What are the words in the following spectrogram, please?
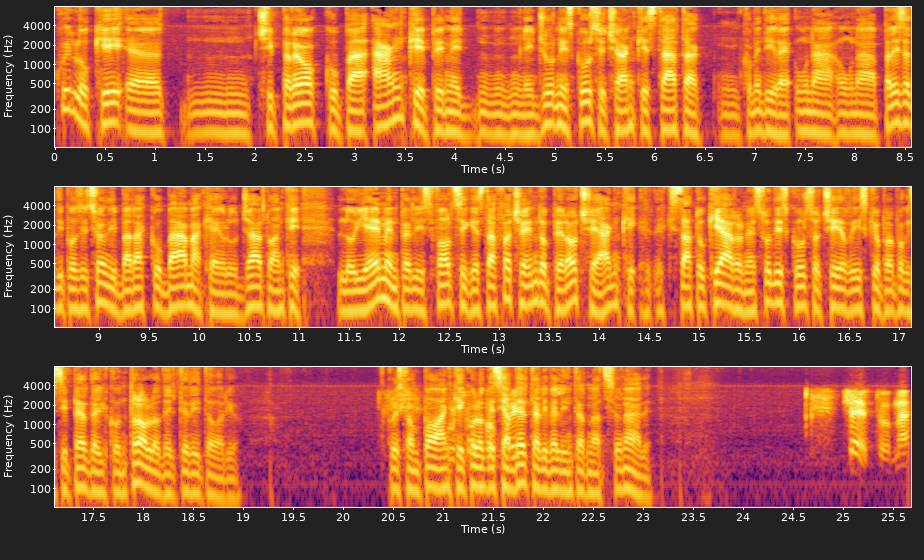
Quello che eh, ci preoccupa anche nei, nei, giorni scorsi c'è anche stata dire, una, una, presa di posizione di Barack Obama che ha elogiato anche lo Yemen per gli sforzi che sta facendo, però c'è anche, è stato chiaro nel suo discorso, c'è il rischio proprio che si perda il controllo del territorio. Questo è un po' anche quello che si avverte a livello internazionale. Certo, ma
